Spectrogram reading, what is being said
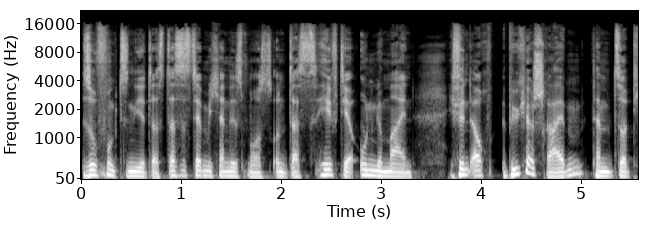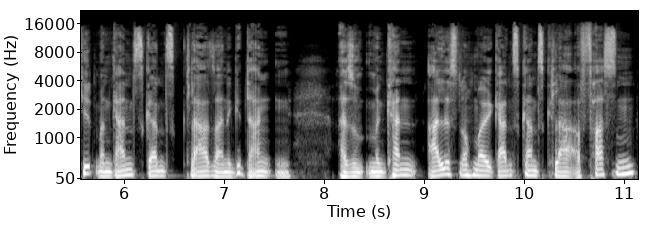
so funktioniert das. Das ist der Mechanismus und das hilft ja ungemein. Ich finde auch Bücher schreiben, damit sortiert man ganz, ganz klar seine Gedanken. Also man kann alles nochmal ganz, ganz klar erfassen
